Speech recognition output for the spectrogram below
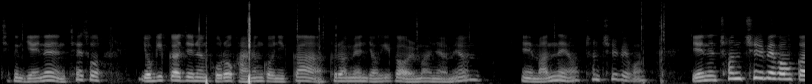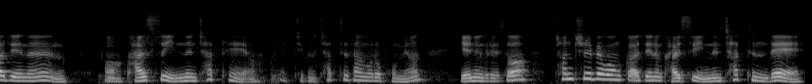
지금 얘는 최소 여기까지는 보러 가는 거니까 그러면 여기가 얼마냐면 예, 맞네요. 1,700원. 얘는 1,700원까지는 어, 갈 수 있는 차트예요. 지금 차트상으로 보면 얘는 그래서 1,700원까지는 갈 수 있는 차트인데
